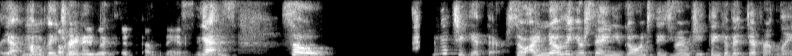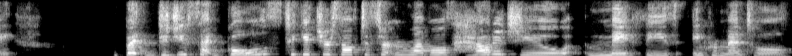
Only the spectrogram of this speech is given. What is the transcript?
yeah publicly, mm-hmm. publicly traded companies. Mm-hmm. Yes. So how did you get there? So I know that you're saying you go into these rooms, you think of it differently, but did you set goals to get yourself to certain levels? How did you make these incremental?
